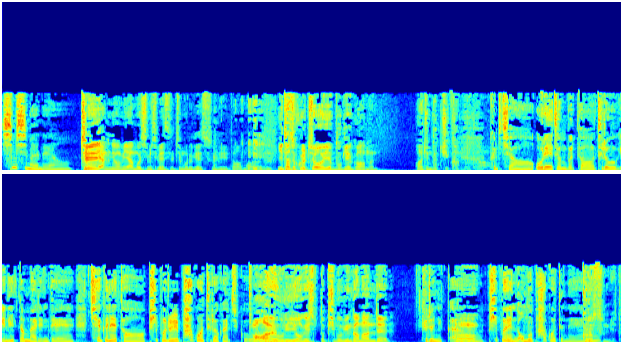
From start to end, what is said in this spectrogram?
심심하네요. 제 양념이야 뭐 심심했을지 모르겠습니다. 뭐, 이 다섯 글자의 무게감은 아주 묵직합니다. 그렇죠. 오래 전부터 들어오긴 했던 말인데 최근에 더 피부를 파고 들어가지고 아 우리 영애 씨또 피부 민감한데, 그러니까 어. 피부에 너무 파고드네. 그렇습니다.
